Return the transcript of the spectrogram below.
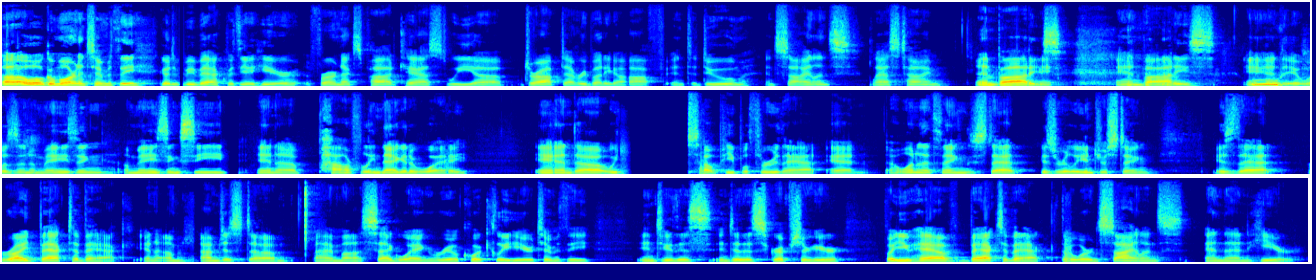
Uh, well, good morning, Timothy. Good to be back with you here for our next podcast. We uh, dropped everybody off into doom and silence last time, and bodies, and, and bodies, and it was an amazing, amazing scene in a powerfully negative way, and uh, we just help people through that. And one of the things that is really interesting is that right back to back, and I'm I'm just um, I'm uh, segueing real quickly here, Timothy, into this into this scripture here. But you have back to back the word silence and then here.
